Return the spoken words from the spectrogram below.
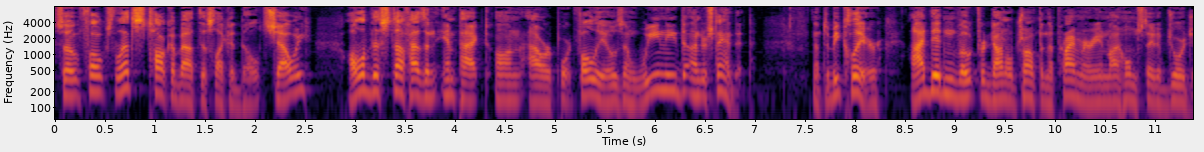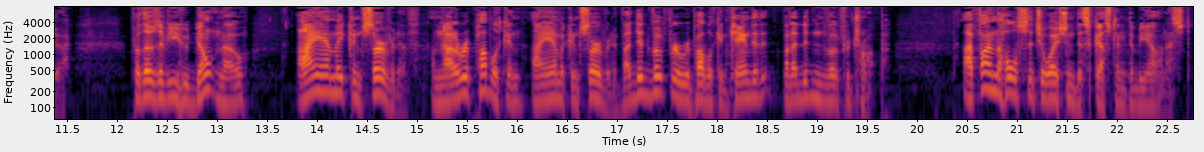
So, folks, let's talk about this like adults, shall we? All of this stuff has an impact on our portfolios, and we need to understand it. Now, to be clear, I didn't vote for Donald Trump in the primary in my home state of Georgia. For those of you who don't know, I am a conservative. I'm not a Republican. I am a conservative. I did vote for a Republican candidate, but I didn't vote for Trump. I find the whole situation disgusting, to be honest.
